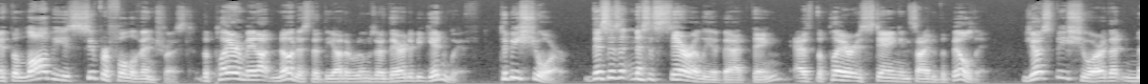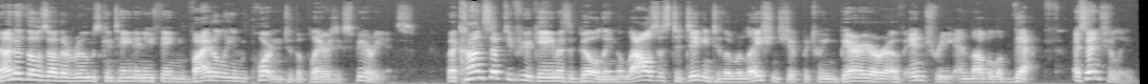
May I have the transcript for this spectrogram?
if the lobby is super full of interest, the player may not notice that the other rooms are there to begin with. To be sure, this isn't necessarily a bad thing, as the player is staying inside of the building. Just be sure that none of those other rooms contain anything vitally important to the player's experience. The concept of your game as a building allows us to dig into the relationship between barrier of entry and level of depth. Essentially,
